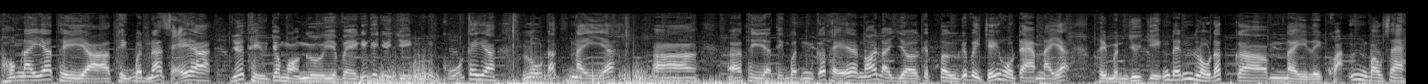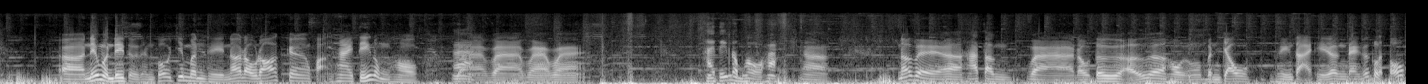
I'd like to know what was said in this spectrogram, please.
hôm nay á, thì à, Thiện Bình á, sẽ à, giới thiệu cho mọi người về cái cái di chuyển của cái à, lô đất này á. À, à, thì à, Thiện Bình có thể nói là giờ cái từ cái vị trí hồ tràm này á thì mình di chuyển đến lô đất à, này thì khoảng bao xa? À, nếu mình đi từ thành phố Hồ Chí Minh thì nó đâu đó khoảng 2 tiếng đồng hồ và À. và và và hai tiếng đồng hồ ha à, nói về à, hạ tầng và đầu tư ở à, hồ Bình Châu hiện tại thì đang rất là tốt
